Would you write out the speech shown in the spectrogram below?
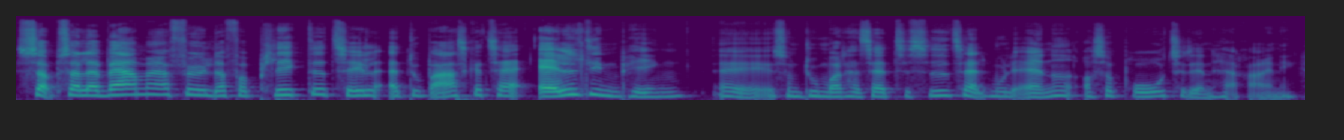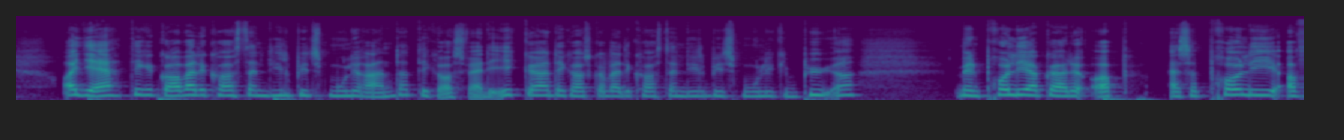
Så, så lad være med at føle dig forpligtet til, at du bare skal tage alle dine penge, øh, som du måtte have sat til side til alt muligt andet, og så bruge til den her regning. Og ja, det kan godt være, det koster en lille bit smule renter. Det kan også være, det ikke gør. Det kan også godt være, det koster en lille bit smule gebyrer. Men prøv lige at gøre det op. Altså prøv lige at,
